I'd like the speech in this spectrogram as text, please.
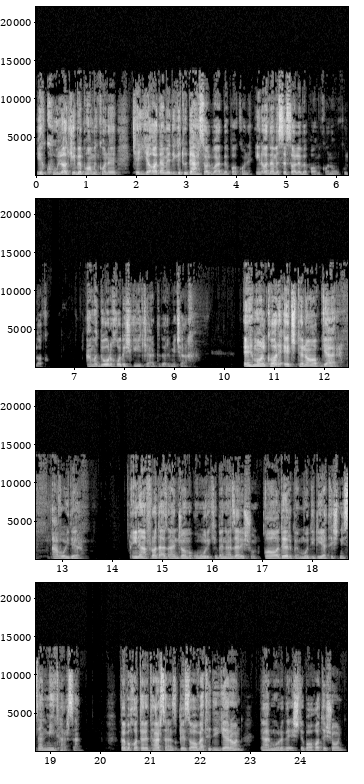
یه کولاکی به پا می‌کنه که یه آدم دیگه تو ده سال باید به پا کنه. این آدم سه ساله به پا می‌کنه اون کولاک اما دور خودش گیر کرده داره میچرخه. اهمالکار اجتنابگر اوایدر. این افراد از انجام اموری که به نظرشون قادر به مدیریتش نیستن میترسن و به خاطر ترس از قضاوت دیگران در مورد اشتباهاتشون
